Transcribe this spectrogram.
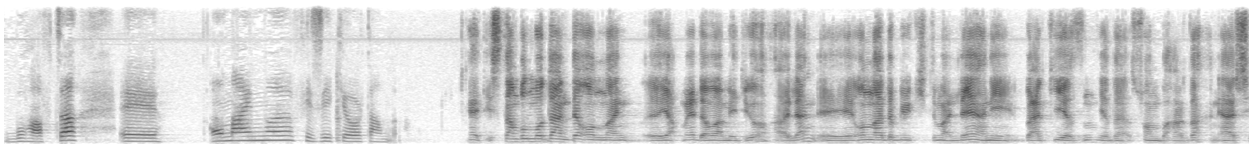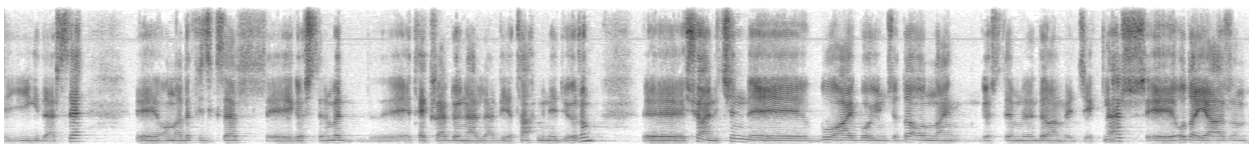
bu hafta. Ee, online mı, fiziki ortamda mı? Evet İstanbul Modern de online e, yapmaya devam ediyor halen. E, onlar da büyük ihtimalle hani belki yazın ya da sonbaharda hani her şey iyi giderse e, onlar da fiziksel e, gösterime e, tekrar dönerler diye tahmin ediyorum. E, şu an için e, bu ay boyunca da online gösterimlere devam edecekler. E, o da yarın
